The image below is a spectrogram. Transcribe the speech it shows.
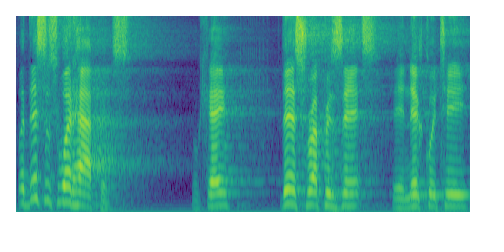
But this is what happens Okay? This represents the iniquity,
